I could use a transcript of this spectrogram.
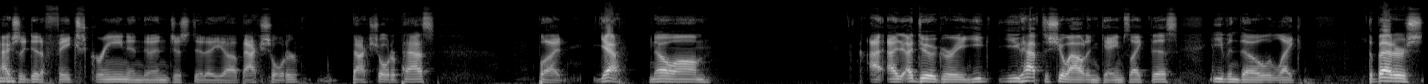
Actually did a fake screen and then just did a uh, back shoulder back shoulder pass. But yeah, no, um, I, I, I do agree. You you have to show out in games like this, even though like the bettors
